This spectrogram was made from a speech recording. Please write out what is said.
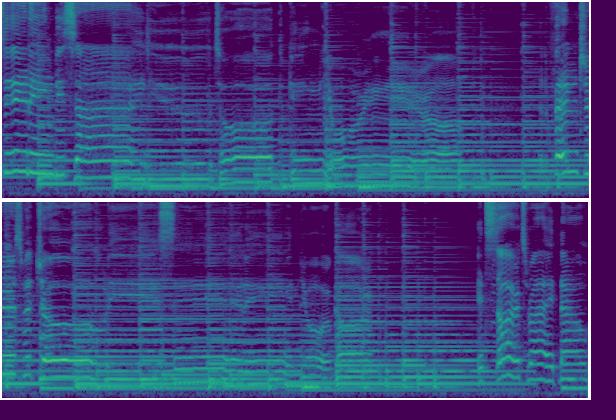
sitting beside you, talking your ear off. Adventures with Jody, sitting in your car. It starts right now.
